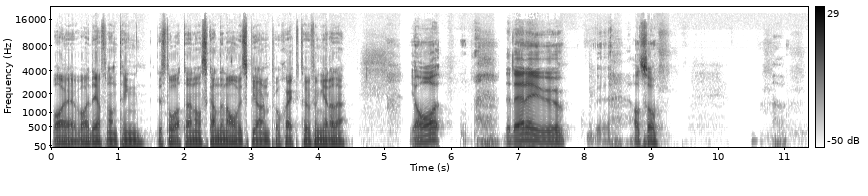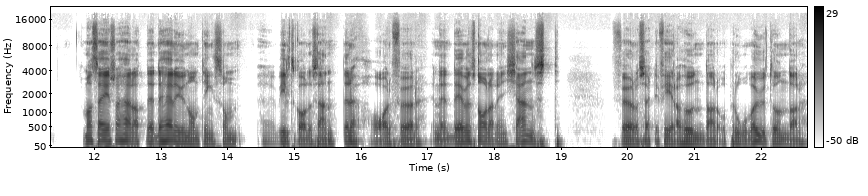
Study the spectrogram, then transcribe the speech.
Vad är, vad är det för någonting? Det står att det är något skandinaviskt björnprojekt. Hur fungerar det? Ja, det där är ju... Eh, alltså... Man säger så här att det, det här är ju någonting som eh, Viltskadecenter har för... Det är väl snarare en tjänst för att certifiera hundar och prova ut hundar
